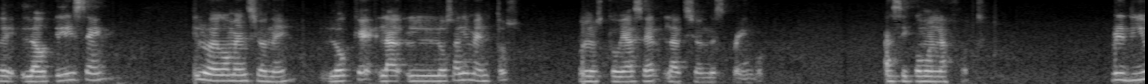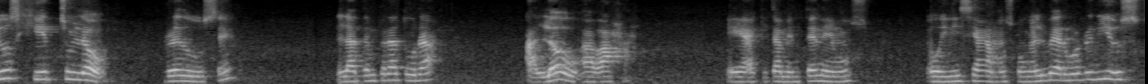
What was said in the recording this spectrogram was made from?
la utilicé y luego mencioné lo que, los alimentos con los que voy a hacer la acción de sprinkle. Así como en la foto. Reduce heat to low. Reduce la temperatura a low, a baja. Eh, aquí también tenemos o iniciamos con el verbo reduce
